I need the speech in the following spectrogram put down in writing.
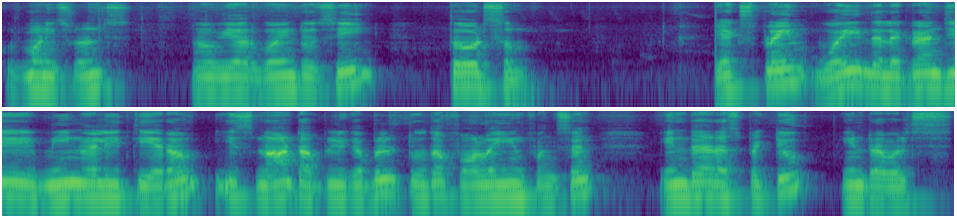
Good morning students. Now we are going to see third sum. Explain why the Lagrange mean value theorem is not applicable to the following function in the respective intervals.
